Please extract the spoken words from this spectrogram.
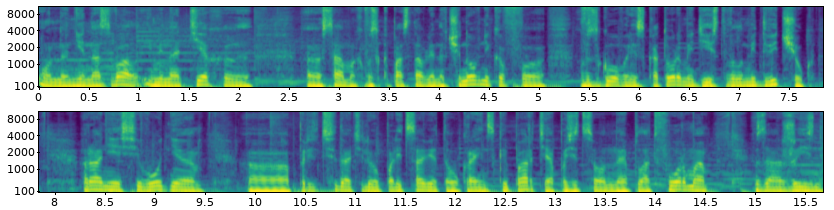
он не назвал именно тех самых высокопоставленных чиновников, э, в сговоре с которыми действовал Медведчук. Ранее сегодня э, председателю политсовета Украинской партии «Оппозиционная платформа за жизнь»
